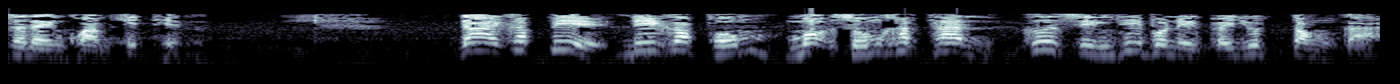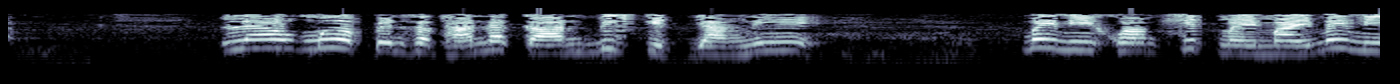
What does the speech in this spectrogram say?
แสดงความคิดเห็น ได้ครับพี่ ดีครับผม เหมาะสมครับท่าน คือสิ่งที่พลเอกประยุทธ์ต้องการ แล้วเมื่อเป็นสถานการณ์วิกฤตอย่างนี้ ไม่มีความคิดใหม่ ๆ ไม่มี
